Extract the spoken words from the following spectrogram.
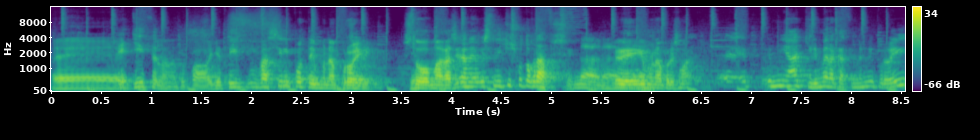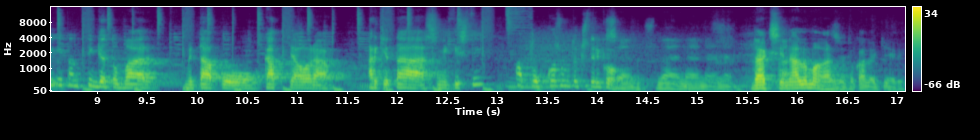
Ε, Εκεί ήθελα να το πάω. Γιατί Βασίλη, πότε ήμουν πρωί στο μαγαζί. Ναι, στη δική σου φωτογράφηση. Ναι, ναι, ναι, ναι. ήμουν πρωί. Ε, μια άκυρη μέρα καθημερινή πρωί ήταν τίγκα το μπαρ μετά από κάποια ώρα αρκετά συνηθιστή από κόσμο το εξωτερικό. Ναι, ναι, ναι, ναι. Εντάξει, είναι άλλο μαγαζί το καλοκαίρι,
